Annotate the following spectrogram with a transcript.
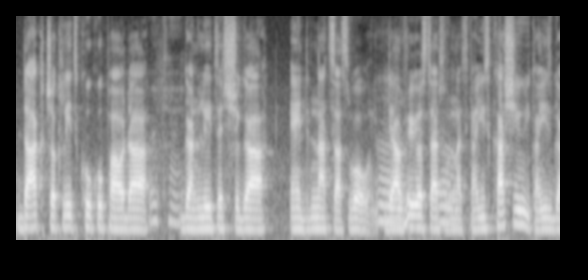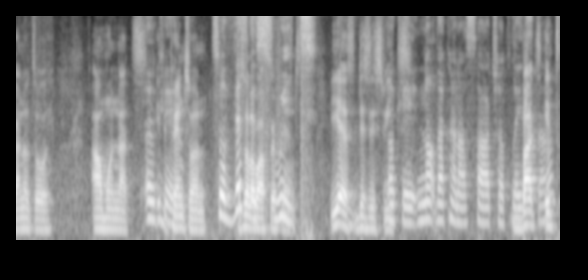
dark chocolate, cocoa powder, okay. granulated sugar, and nuts as well. Mm. There are mm. various types mm. of nuts. You can use cashew, you can use granite or almond nuts. Okay. It depends on. So this is sweet. Yes, this is sweet. Okay, not that kind of sour chocolate. But stuff? it's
